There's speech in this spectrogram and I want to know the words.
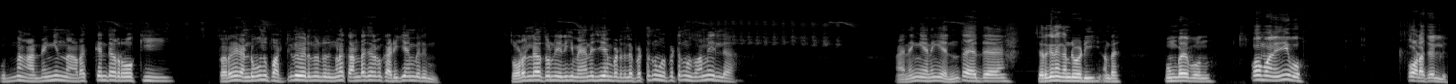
ഒന്ന് അണങ്ങി നടക്കന്റെ റോക്കി. പിറകെ രണ്ട് മൂന്ന് പട്ടികൾ വരുന്നുണ്ട്. നിങ്ങളെ കണ്ടാൽ ചിലപ്പോൾ കടിക്കാൻ വരും. തുടരില്ലാത്തതുകൊണ്ട് എനിക്ക് മാനേജ് ചെയ്യാൻ പറ്റില്ല പെട്ടെന്ന് പെട്ടെന്ന് സമയമില്ല. അനങ്ങി അനങ്ങി. എന്താ ഇത്? ചെറുക്കനെ കണ്ടുപിടി അണ്ടേ മുംബൈ പോന്നു. പോ മോനെ നീ പോ. പോടാ ചെല്ല്.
